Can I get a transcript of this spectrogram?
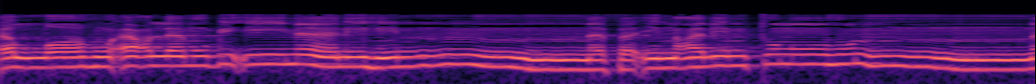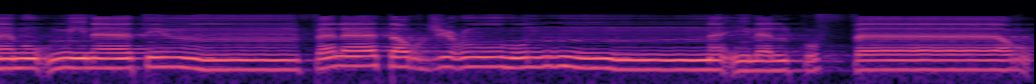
الله أعلم بإيمانهن فإن علمتموهن مؤمنات فلا ترجعوهن إلى الكفار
